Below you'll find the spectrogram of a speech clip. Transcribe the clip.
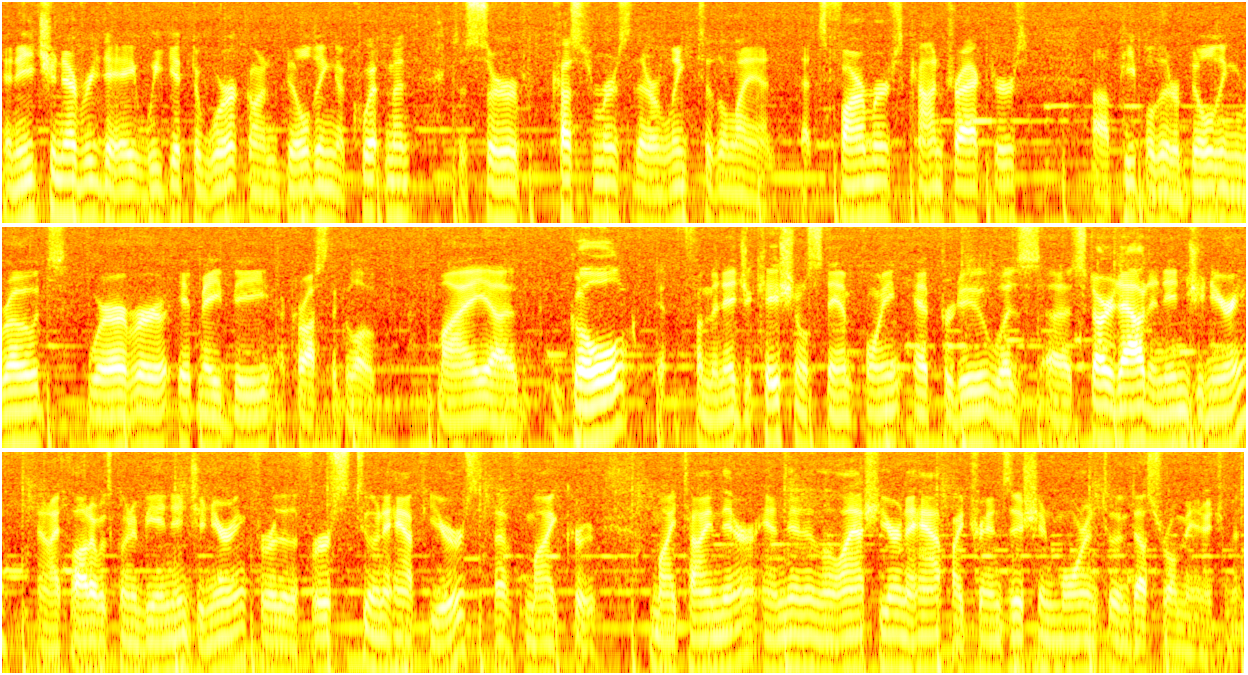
And each and every day we get to work on building equipment to serve customers that are linked to the land. That's farmers, contractors, uh, people that are building roads wherever it may be across the globe. My uh, goal from an educational standpoint at Purdue was uh, started out in engineering and I thought I was going to be in engineering for the first two and a half years of my, my time there and then in the last year and a half I transitioned more into industrial management.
